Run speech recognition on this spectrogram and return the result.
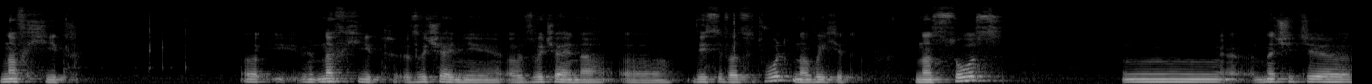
на вхід. Е, На вхід звичайні, е, звичайна е, 220 вольт, на вихід насос. Значить, е,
